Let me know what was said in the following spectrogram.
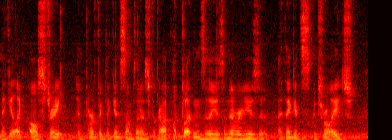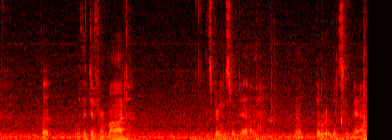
make it like all straight perfect against something. I just forgot what buttons it is. I've never used it. I think it's Control H, but with a different mod. Let's bring this one down. Nope, the road needs to come down.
